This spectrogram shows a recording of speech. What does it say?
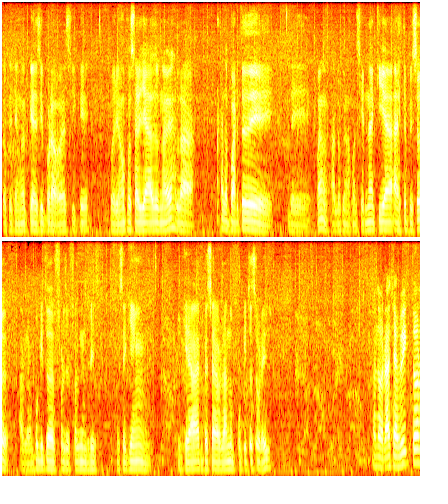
lo que tengo que decir por ahora. Así que podríamos pasar ya de una vez a la, a la parte de, de, bueno, a lo que nos concierne aquí a, a este episodio, hablar un poquito de For the Fallen Dreams. No sé quién, quiera empezar hablando un poquito sobre ello. Bueno, gracias Víctor.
